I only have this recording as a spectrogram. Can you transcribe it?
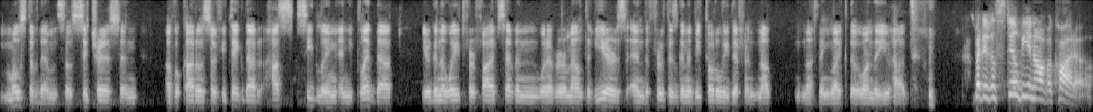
most of them. So citrus and avocados. So if you take that Hass seedling and you plant that, you're going to wait for five, seven, whatever amount of years, and the fruit is going to be totally different, not nothing like the one that you had. But it'll still be an avocado.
